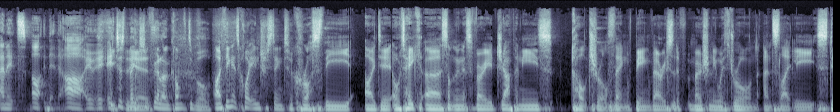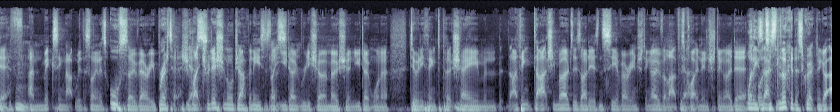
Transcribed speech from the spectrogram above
And it's uh, uh, it, it- it just makes you feel uncomfortable. I think it's quite interesting to cross the idea or take uh, something that's a very Japanese cultural thing of being very sort of emotionally withdrawn and slightly stiff and mixing that with something that's also very British. Yes. Like traditional Japanese is like you don't really show emotion, you don't want to do anything to put shame. And I think to actually merge those ideas and see a very interesting overlap is Yeah. quite an interesting idea. Well, Or just look at a script and go, Those-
